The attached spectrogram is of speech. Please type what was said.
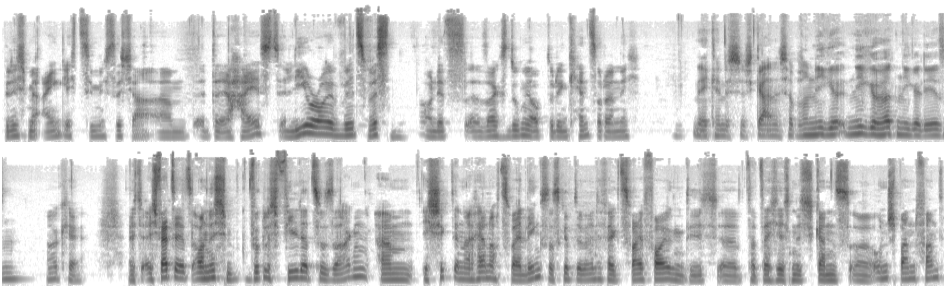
bin ich mir eigentlich ziemlich sicher. Ähm, der heißt Leroy will's wissen. Und jetzt äh, sagst du mir, ob du den kennst oder nicht. Nee, kenne ich nicht, gar nicht. Ich habe noch nie, ge nie gehört, nie gelesen. Okay. Ich, ich werde jetzt auch nicht wirklich viel dazu sagen. Ähm, ich schicke dir nachher noch zwei Links. Es gibt im Endeffekt zwei Folgen, die ich äh, tatsächlich nicht ganz äh, unspannend fand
